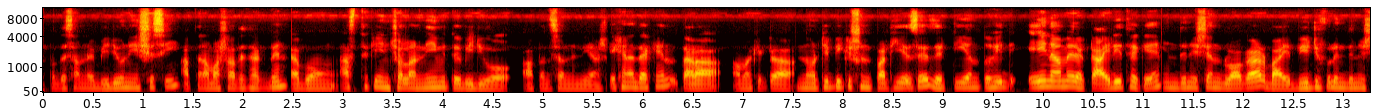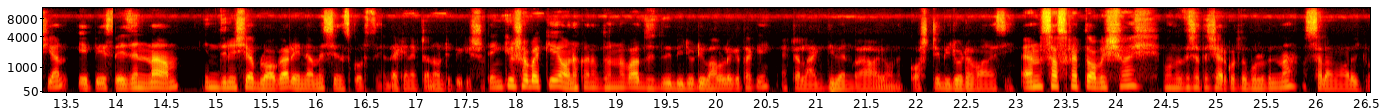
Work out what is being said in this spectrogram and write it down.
আপনাদের সামনে ভিডিও নিয়ে এসেছি। আপনারা আমার সাথে থাকবেন এবং আজ থেকে ইনশাল্লাহ নিয়মিত ভিডিও আপনাদের সামনে নিয়ে আসবে। এখানে দেখেন, তারা আমাকে একটা নোটিফিকেশন পাঠিয়েছে যে টিয়ান তহিদ এই নামের একটা আইডি থেকে Indonesian blogger by beautiful Indonesian এই পেজ পেজের নাম ইন্দোনেশিয়া ব্লগার এই নামে চেঞ্জ করছে। দেখেন একটা নোটিফিকেশন থ্যাংক ইউ সবাইকে, অনেক অনেক ধন্যবাদ। যদি ভিডিওটি ভালো লেগে থাকে, একটা লাইক দিবেন। ভাই, অনেক কষ্টে ভিডিওটা বানাইছি। অ্যান্ড সাবস্ক্রাইব তো অবশ্যই। বন্ধুদের সাথে শেয়ার করতে ভুলবেন না। আসসালামু আলাইকুম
